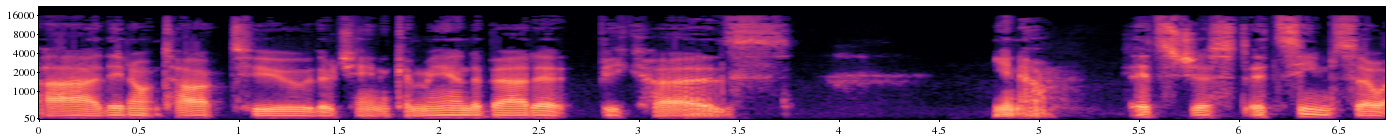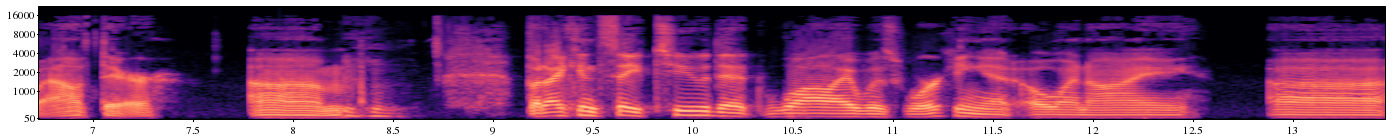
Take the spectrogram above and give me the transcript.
uh, they don't talk to their chain of command about it because you know it's just it seems so out there um, mm-hmm. but i can say too that while i was working at ONI uh,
